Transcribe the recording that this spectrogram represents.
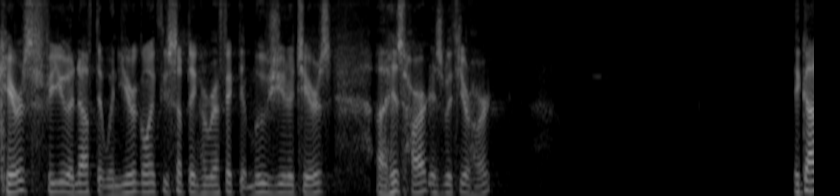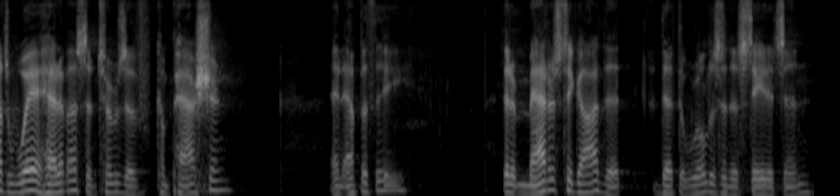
cares for you enough that when you're going through something horrific that moves you to tears, uh, his heart is with your heart. That God's way ahead of us in terms of compassion and empathy. That it matters to God that, that the world is in the state it's in,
